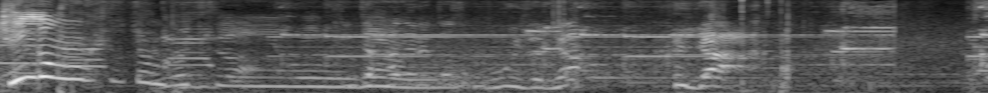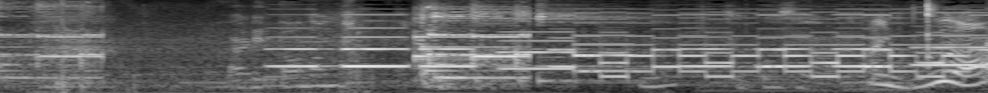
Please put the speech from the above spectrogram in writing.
주인공 혹시 좀 보시는 게. 빨리 떠나고 아니 뭐야?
